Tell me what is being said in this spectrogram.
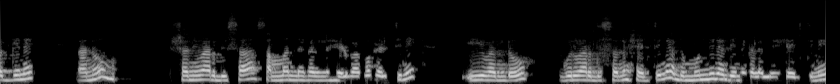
ಬಗ್ಗೆನೆ ನಾನು ಶನಿವಾರ ದಿವಸ ಸಂಬಂಧಗಳನ್ನ ಹೇಳುವಾಗ ಹೇಳ್ತೀನಿ. ಈ ಒಂದು ಗುರುವಾರ ದಿವಸನೂ ಹೇಳ್ತೀನಿ, ಅದು ಮುಂದಿನ ದಿನಗಳಲ್ಲಿ ಹೇಳ್ತೀನಿ.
